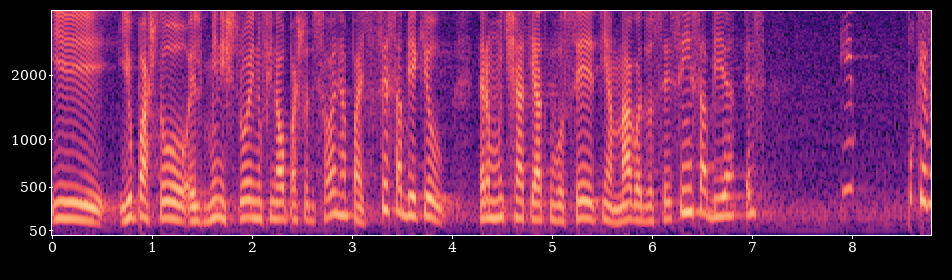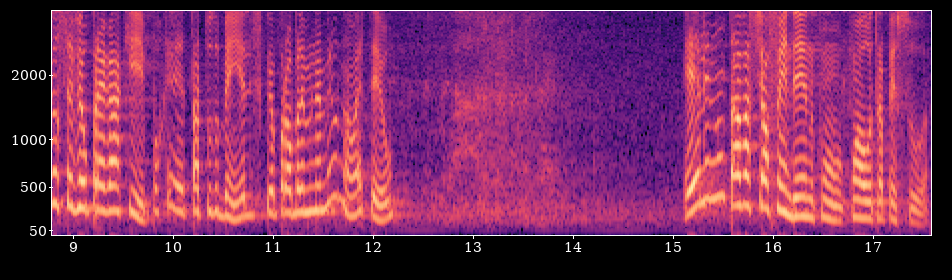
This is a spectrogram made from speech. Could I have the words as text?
e, e, o pastor, ele ministrou e no final o pastor disse, olha rapaz, você sabia que eu era muito chateado com você, tinha mágoa de você? Sim, sabia. Ele disse, e por que você veio pregar aqui? Porque está tudo bem. Ele disse que o problema não é meu não, é teu. Ele não estava se ofendendo com, com a outra pessoa.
